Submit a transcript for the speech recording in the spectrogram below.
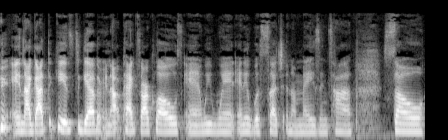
and I got the kids together and I packed our clothes and we went and it was such an amazing time. So,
